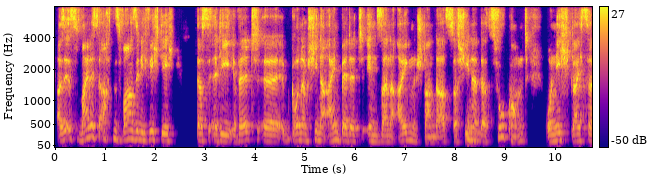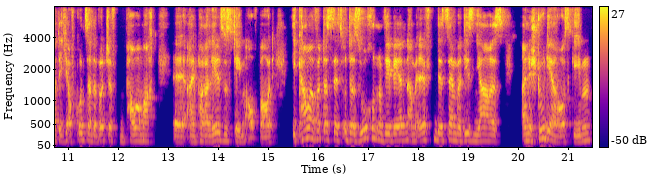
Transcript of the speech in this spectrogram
Also ist meines Erachtens wahnsinnig wichtig, dass die Welt äh, im Grunde China einbettet in seine eigenen Standards, dass China mhm. dazukommt und nicht gleichzeitig aufgrund seiner Wirtschaft ein Powermacht äh, ein Parallelsystem aufbaut. Die Kammer wird das jetzt untersuchen und wir werden am 11. Dezember diesen Jahres eine Studie herausgeben,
